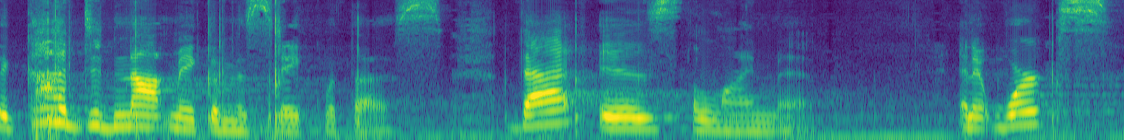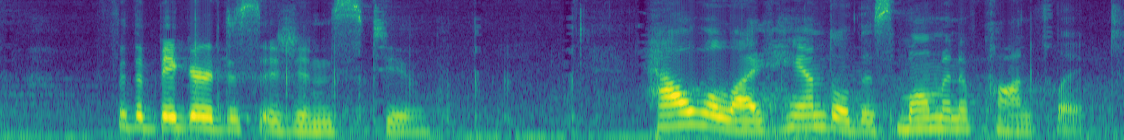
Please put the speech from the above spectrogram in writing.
That God did not make a mistake with us. That is alignment. And it works for the bigger decisions too. How will I handle this moment of conflict?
